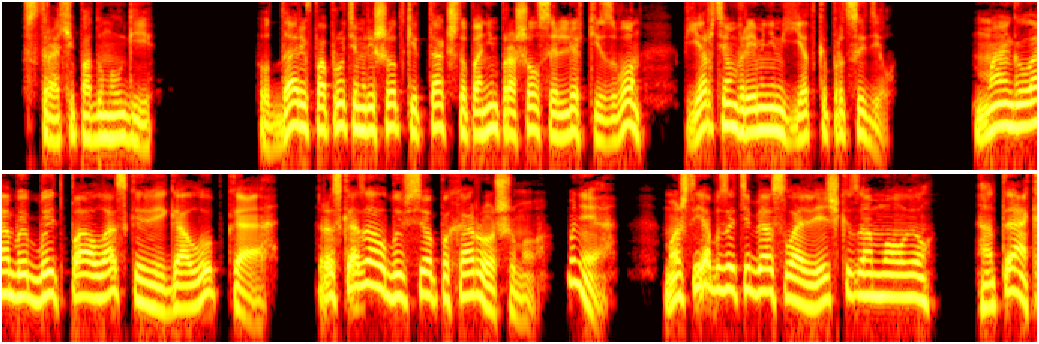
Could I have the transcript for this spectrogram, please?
— в страхе подумал Ги. Ударив по прутьям решетки так, что по ним прошелся легкий звон, Пьер тем временем едко процедил. «Могла бы быть поласковей, голубка. Рассказал бы все по-хорошему. Мне. Может, я бы за тебя словечко замолвил. А так,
